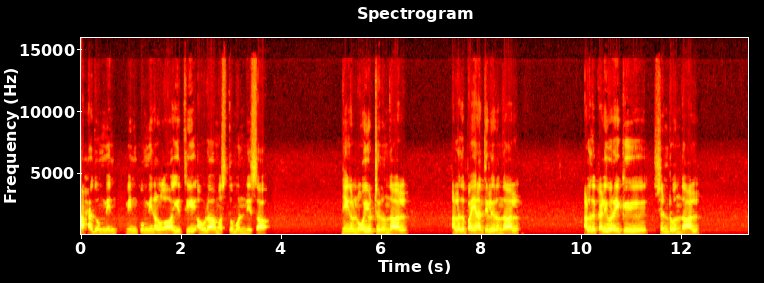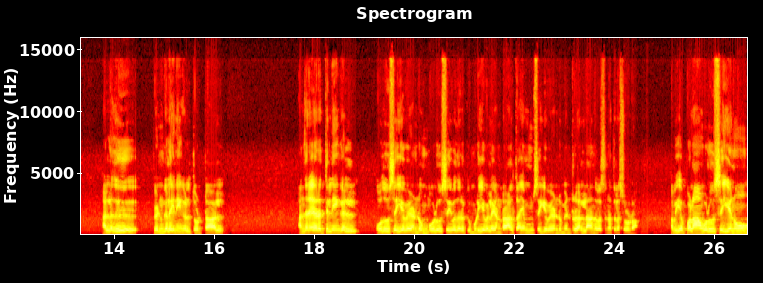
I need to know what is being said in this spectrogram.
அஹதும் மின் மின்கும் மினல் ஹாயித்தி அவுலா மஸ்துமுன் நிசா. நீங்கள் நோயுற்றிருந்தால் அல்லது பயணத்தில் இருந்தால் அல்லது கழிவறைக்கு சென்று வந்தால் அல்லது பெண்களை நீங்கள் தொட்டால் அந்த நேரத்தில் நீங்கள் ஒது செய்ய வேண்டும். ஒழு செய்வதற்கு முடியவில்லை என்றால் தயமும் செய்ய வேண்டும் என்று அல்லாஹ் அந்த வசனத்தில் சொல்கிறான் அப்போ எப்போல்லாம் ஒழு செய்யணும்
